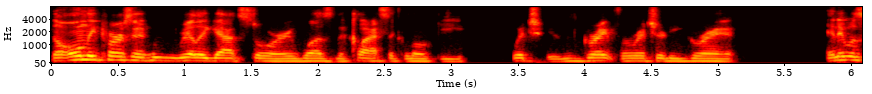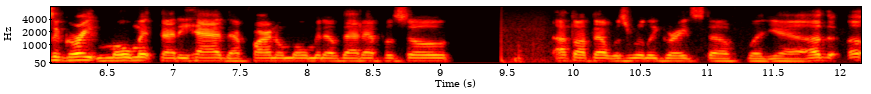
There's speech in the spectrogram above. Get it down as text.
the only person who really got story was the classic Loki, which is great for Richard E. Grant, and it was a great moment that he had that final moment of that episode. I thought that was really great stuff. But yeah, other, uh,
